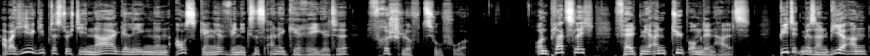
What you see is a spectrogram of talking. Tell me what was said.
aber hier gibt es durch die nahegelegenen Ausgänge wenigstens eine geregelte Frischluftzufuhr. Und plötzlich fällt mir ein Typ um den Hals, bietet mir sein Bier an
